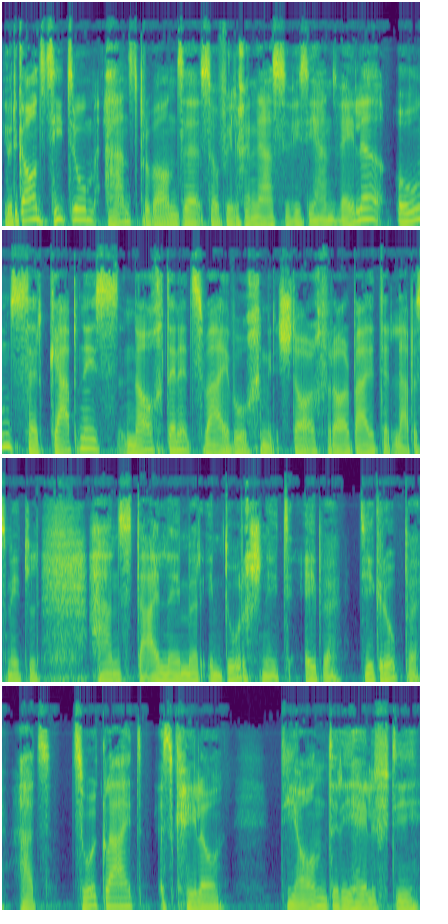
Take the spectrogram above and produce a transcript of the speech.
Über den ganzen Zeitraum haben die Probanden so viel können essen, wie sie haben wollen. Und das Ergebnis nach diesen zwei Wochen mit stark verarbeiteten Lebensmitteln haben die Teilnehmer im Durchschnitt eben die Gruppe hat zugelegt, ein Kilo, die andere Hälfte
